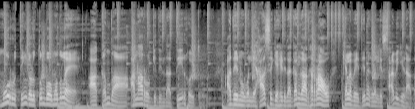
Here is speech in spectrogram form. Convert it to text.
ಮೂರು ತಿಂಗಳು ತುಂಬೋ ಮೊದಲೇ ಆ ಕಂದ ಅನಾರೋಗ್ಯದಿಂದ ತೀರ್ ಹೋಯಿತು ಅದೇ ನೋವಲ್ಲಿ ಹಾಸಿಗೆ ಹಿಡಿದ ಗಂಗಾಧರ್ ರಾವ್ ಕೆಲವೇ ದಿನಗಳಲ್ಲಿ ಸಾವಿಗೀಡಾದ.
